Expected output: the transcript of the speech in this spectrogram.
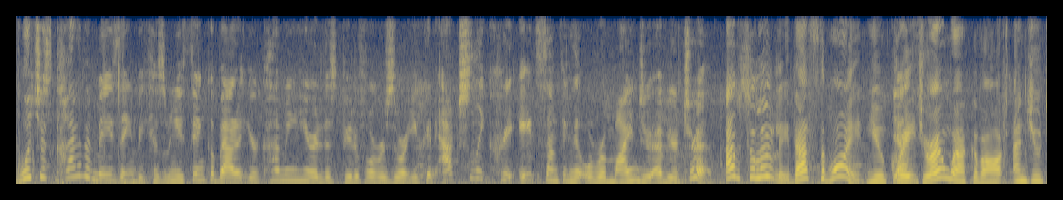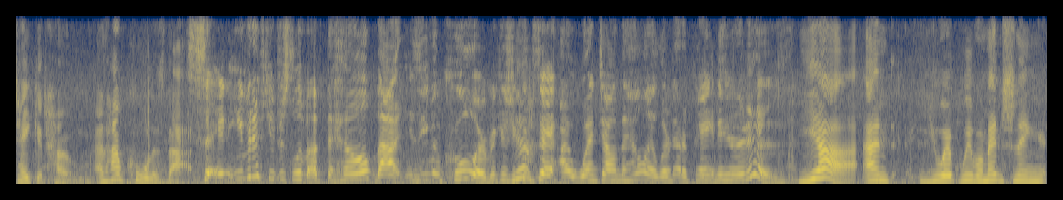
Which is kind of amazing because when you think about it, you're coming here to this beautiful resort. You can actually create something that will remind you of your trip. Absolutely, that's the point. You create Yes. your own work of art and you take it home. And how cool is that? So, and even if you just live up the hill, that is even cooler because you Yeah. can say, I went down the hill, I learned how to paint, and here it is. Yeah, and you were, we were mentioning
